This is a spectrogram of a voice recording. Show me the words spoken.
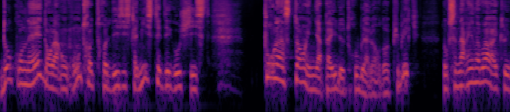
Donc on est dans la rencontre entre des islamistes et des gauchistes. Pour l'instant, il n'y a pas eu de trouble à l'ordre public. Donc ça n'a rien à voir avec le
